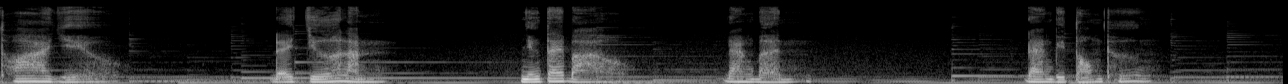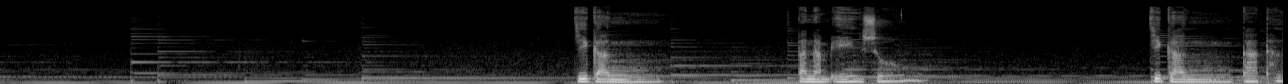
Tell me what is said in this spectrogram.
thoa dịu, để chữa lành những tế bào đang bệnh, đang bị tổn thương. Chỉ cần ta nằm yên xuống, chỉ cần ta thư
